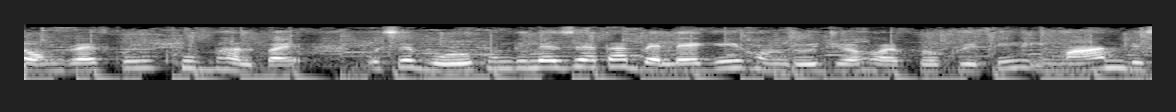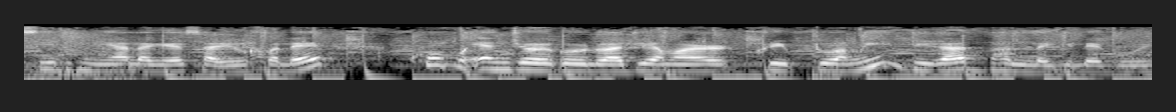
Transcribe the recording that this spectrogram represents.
লং ড্ৰাইভ কৰি খুব ভাল পায়। কৈছে বৰষুণ দিলে যে এটা বেলেগেই সৌন্দৰ্য হয় প্ৰকৃতিৰ। ইমান বেছি ধুনীয়া লাগে চাৰিওফালে। খুব এনজয় কৰিলোঁ আজি আমাৰ ট্ৰিপটো আমি বিৰাট ভাল লাগিলে গৈ।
